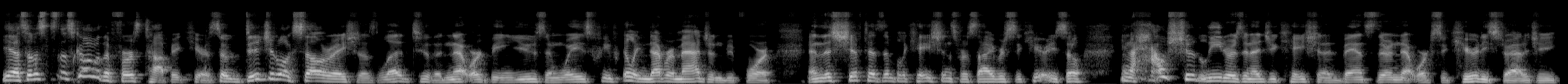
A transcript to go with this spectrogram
Yeah, so let's let's go with the first topic here. So digital acceleration has led to the network being used in ways we really never imagined before. And this shift has implications for cybersecurity. So, you know, how should leaders in education advance their network security strategy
